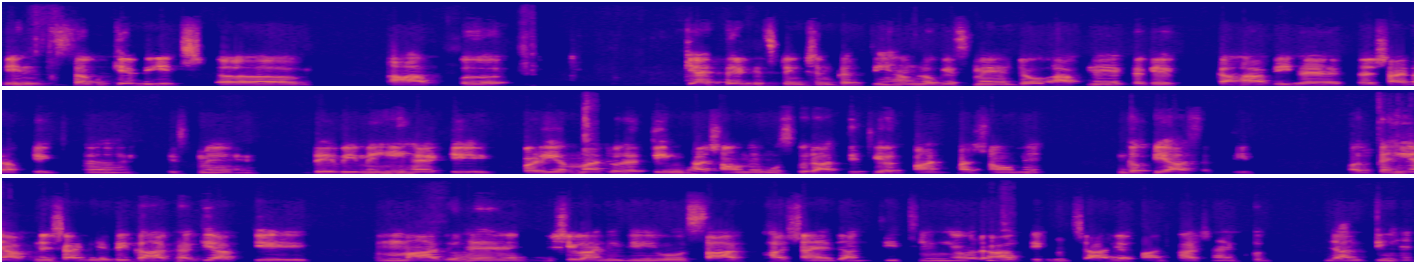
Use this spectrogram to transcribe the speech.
इन सब के बीच आप कैसे डिस्टिंक्शन करती हैं? हम लोग इसमें जो आपने एक जगह कहा भी है शायद आपकी इसमें देवी में ही है कि बड़ी अम्मा जो है तीन भाषाओं में मुस्कुराती थी और पाँच भाषाओं में गपिया सकती और कहीं आपने शायद ये भी कहा था कि आपकी माँ जो है शिवानी जी वो सात भाषाएँ जानती थी और आप भी कुछ चार या पाँच भाषाएँ खुद जानती हैं।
